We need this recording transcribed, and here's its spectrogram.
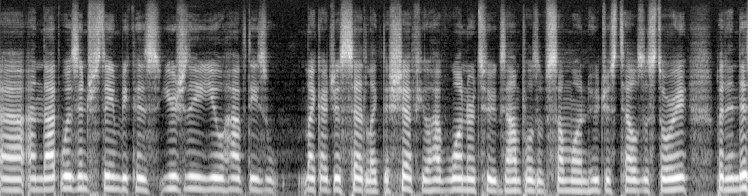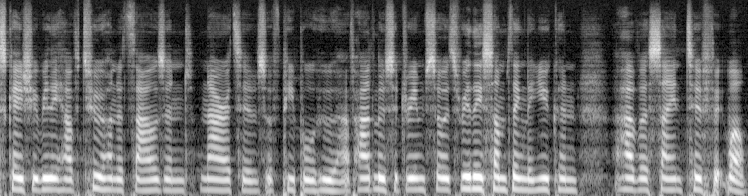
Uh, and that was interesting because usually you'll have these, like I just said, like the chef, you'll have one or two examples of someone who just tells a story. But in this case, you really have 200,000 narratives of people who have had lucid dreams. So it's really something that you can have a scientific, well,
